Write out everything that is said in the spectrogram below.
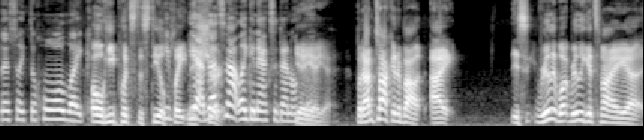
That's like the whole, like. Oh, he puts the steel he- plate in yeah, his shirt. Yeah, that's not like an accidental yeah, thing. yeah, yeah. But I'm talking about I. it's really what really gets my uh,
